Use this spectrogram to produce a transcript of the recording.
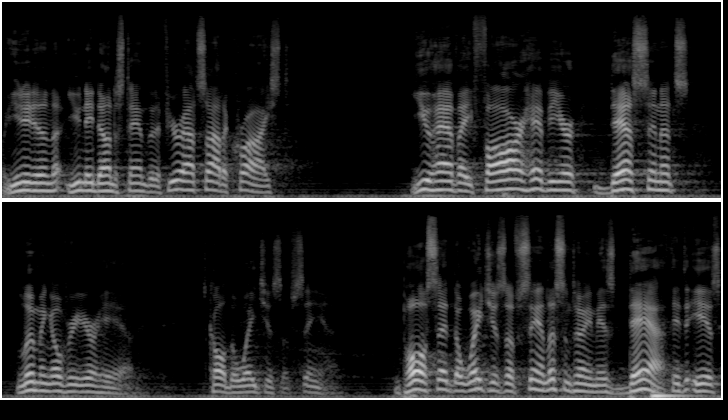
You need, to, you need to understand that if you're outside of Christ, you have a far heavier death sentence looming over your head. It's called the wages of sin. And Paul said the wages of sin, listen to him, is death. It is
